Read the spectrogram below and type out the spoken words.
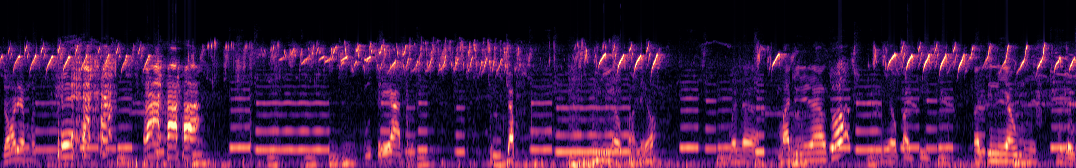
જવા દે અમરતજી ઉતરી આ ચૂપચાપ નહીં આવ કાલે, હો. મને માજુરી ના આવતો નહીં આવ કાલથી. કાલથી નહીં આવું હું. હું જાઉં.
